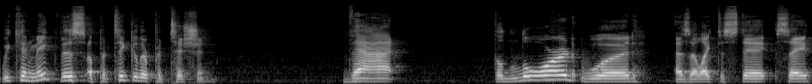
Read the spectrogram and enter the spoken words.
we can make this a particular petition that the Lord would, as I like to stay, say,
